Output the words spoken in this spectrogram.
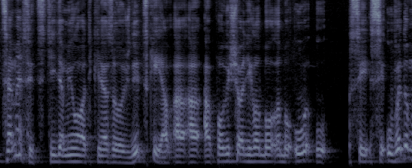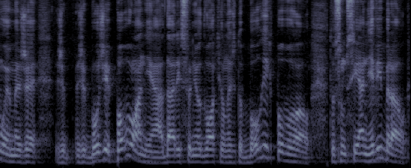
chceme si ctiť a milovať kňazov vždycky a, a, a povyšovať ich, lebo, lebo u, u, si, si uvedomujeme, že, že, že Božie povolania a dary sú neodvolateľné, že to Boh ich povolal. To som si ja nevybral.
